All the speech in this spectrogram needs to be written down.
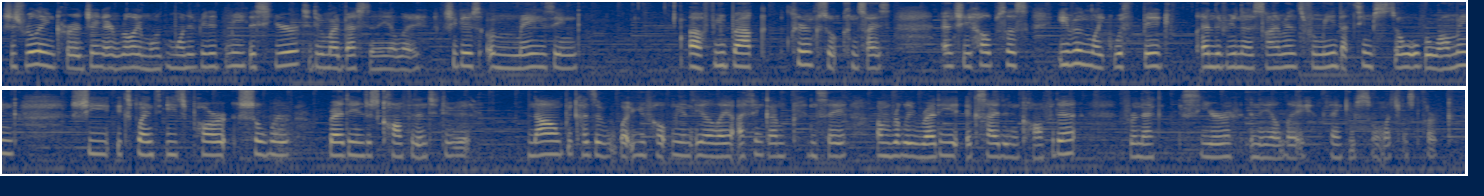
She's really encouraging and really motivated me this year to do my best in ELA. She gives amazing uh, feedback, clear and so concise, and she helps us even like with big end of unit assignments. For me, that seems so overwhelming. She explains each part so we're ready and just confident to do it. Now, because of what you've helped me in ELA, I think I can say I'm really ready, excited, and confident for next year in ELA. Thank you so much, Ms. Clark.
